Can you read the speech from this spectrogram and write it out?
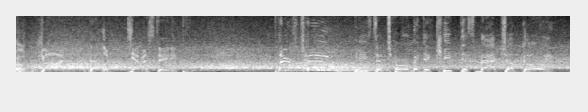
Oh, God. That looked devastating. There's two. He's determined to keep this matchup going.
